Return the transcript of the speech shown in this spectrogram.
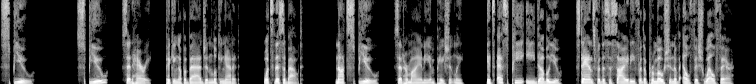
Spew. Spew? said Harry, picking up a badge and looking at it. What's this about? Not spew, said Hermione impatiently. It's S-P-E-W, stands for the Society for the Promotion of Elfish Welfare.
